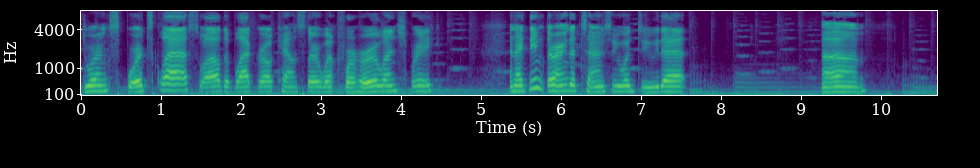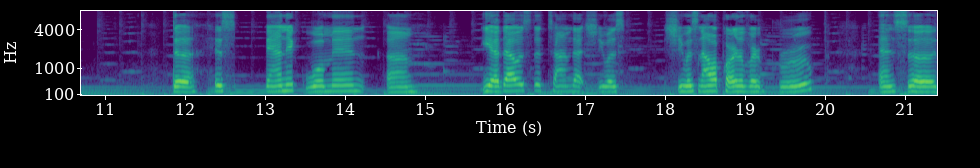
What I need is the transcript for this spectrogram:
during sports class while the black girl counselor went for her lunch break. And I think during the times we would do that, um, the Hispanic woman, um, yeah, that was the time that she was, she was now a part of our group, and so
